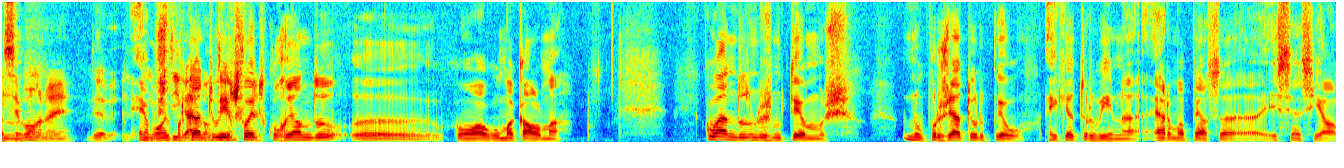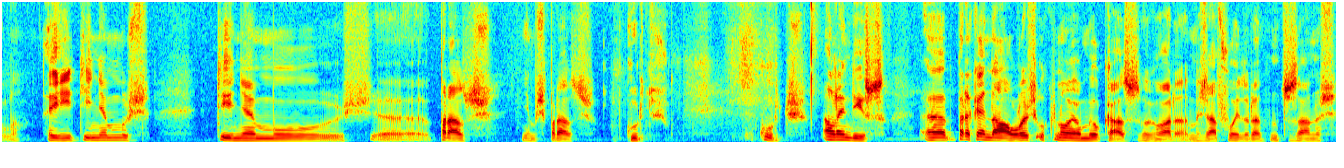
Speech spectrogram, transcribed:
isso é bom, não é? De, é bom, e portanto isso foi é? decorrendo uh, com alguma calma. Quando nos metemos no projeto europeu, em que a turbina era uma peça essencial, aí tínhamos, tínhamos uh, prazos, tínhamos prazos. Curtos. Curtos. Além disso, uh, para quem dá aulas, o que não é o meu caso agora, mas já foi durante muitos anos,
